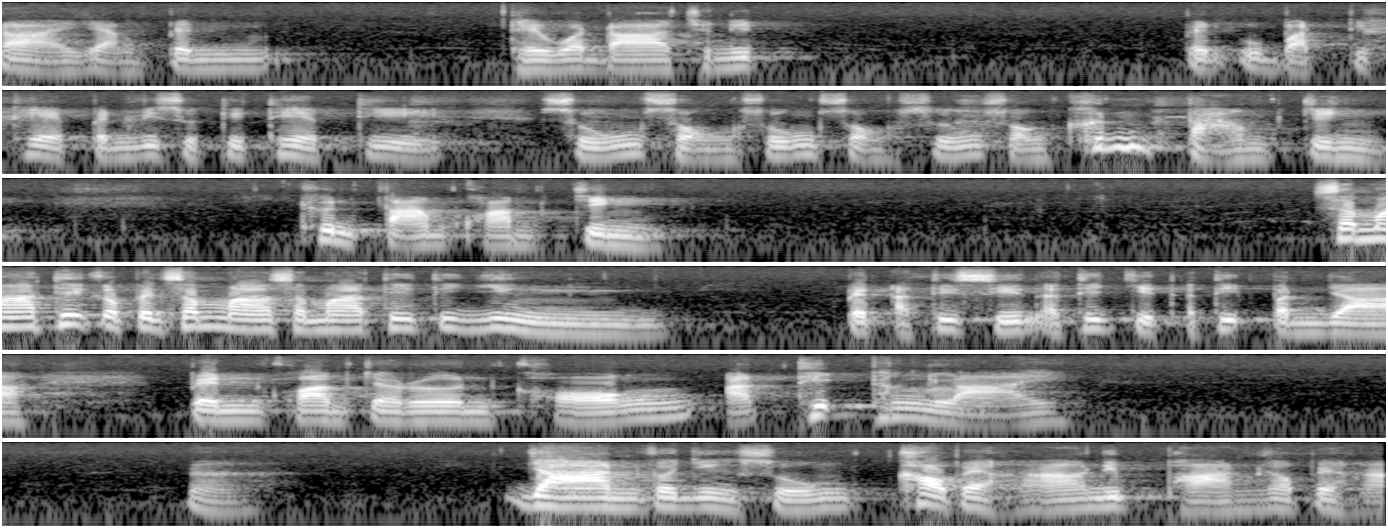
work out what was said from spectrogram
ได้อย่างเป็นเทวดาชนิด เป็นอุบัติเทพ เป็นวิสุทธิเทพที่สูงส่งสูงส่งสูงส่งขึ้นตามจริง ขึ้นตามความจริง สมาธิก็เป็นสัมมาสมาธิที่ยิ่งเป็นอธิศีลอธิจิต อธิปัญญาเป็นความเจริญของอธิทั้งหลายนะญาณก็ยิ่งสูงเข้าไปหานิพพานเข้าไปหา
